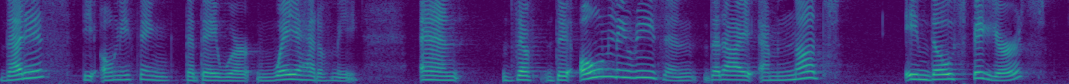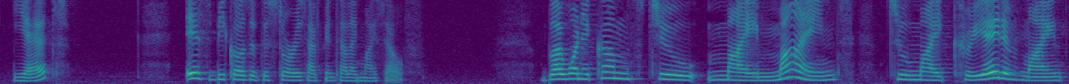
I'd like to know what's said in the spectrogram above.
That is the only thing that they were way ahead of me. And the, the only reason that I am not in those figures yet is because of the stories I've been telling myself. But when it comes to my mind, to my creative mind,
